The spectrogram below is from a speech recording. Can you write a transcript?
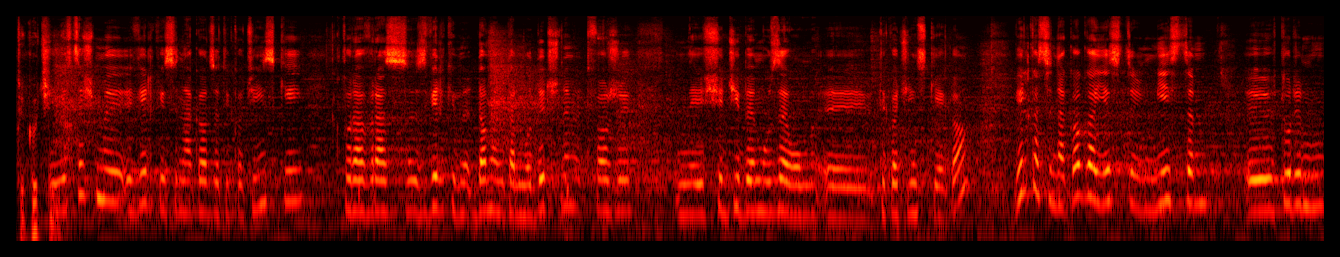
Tykocina. Jesteśmy w Wielkiej Synagodze Tykocińskiej, która wraz z Wielkim Domem Talmudycznym tworzy y, siedzibę Muzeum y, Tykocińskiego. Wielka Synagoga jest miejscem, y, w którym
